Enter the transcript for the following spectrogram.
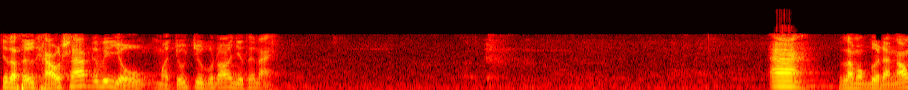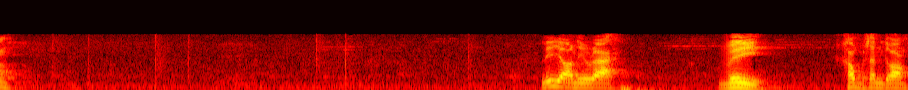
Chúng ta thử khảo sát cái ví dụ mà chủ trương của nó như thế này. A là một người đàn ông. Lý do nêu ra vì không sanh con.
